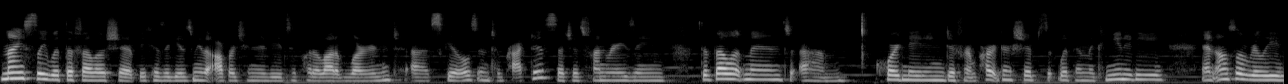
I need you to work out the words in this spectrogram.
nicely with the fellowship because it gives me the opportunity to put a lot of learned uh, skills into practice, such as fundraising, development, um, coordinating different partnerships within the community, and also really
